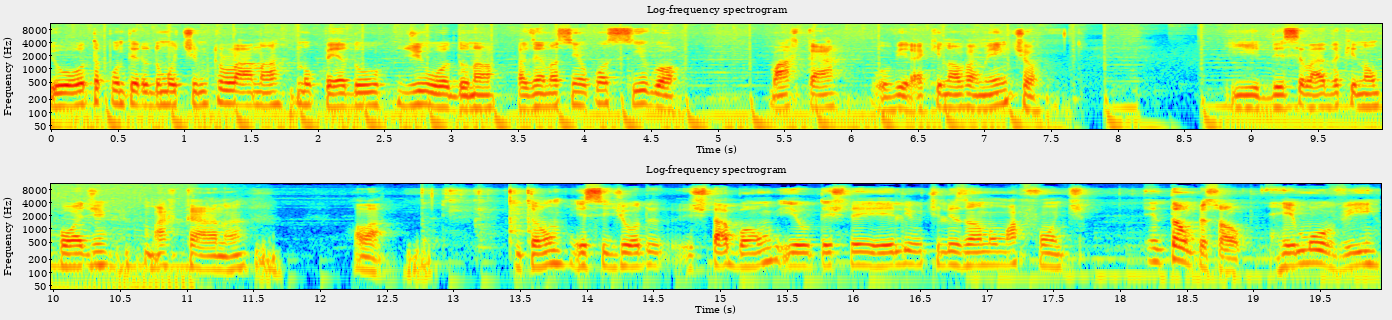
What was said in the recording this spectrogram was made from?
e outra ponteira do multímetro lá na, no pé do diodo, né? Fazendo assim eu consigo, ó, marcar. Vou virar aqui novamente, ó. E desse lado aqui não pode marcar, né? Olha lá. Então esse diodo está bom e eu testei ele utilizando uma fonte. Então pessoal, removi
